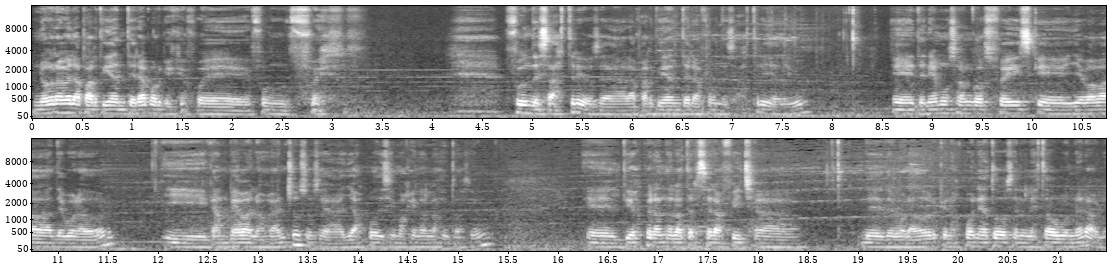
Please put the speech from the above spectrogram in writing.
No grabé la partida entera porque es que fue, fue, un, fue, fue un desastre, o sea, la partida entera fue un desastre, ya digo. Eh, teníamos a un Ghostface que llevaba devorador y cambiaba los ganchos, o sea, ya os podéis imaginar la situación. El tío esperando la tercera ficha de devorador que nos pone a todos en el estado vulnerable.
